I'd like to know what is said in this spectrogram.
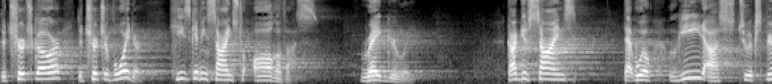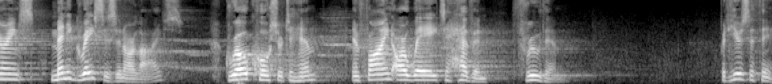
the churchgoer, the church avoider. He's giving signs to all of us regularly. God gives signs that will lead us to experience many graces in our lives, grow closer to Him, and find our way to heaven through them. But here's the thing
